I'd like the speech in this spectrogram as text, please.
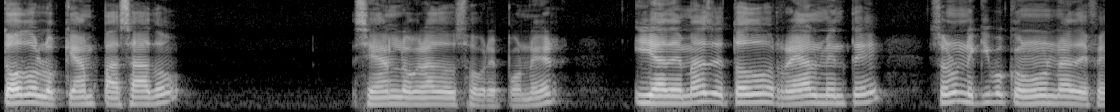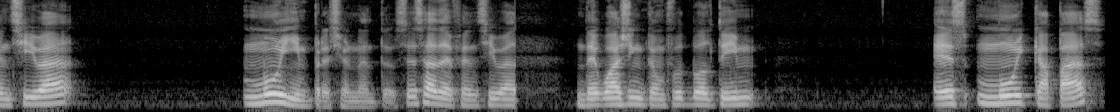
todo lo que han pasado se han logrado sobreponer y además de todo, realmente son un equipo con una defensiva muy impresionante. Esa defensiva de Washington Football Team es muy capaz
